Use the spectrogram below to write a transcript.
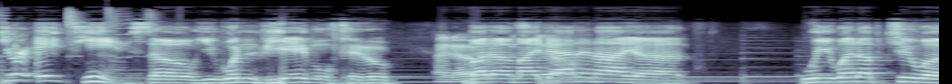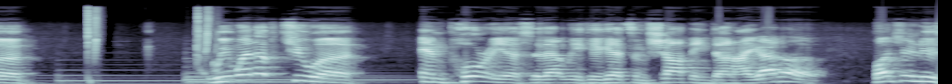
you're 18, so you wouldn't be able to. I know. but uh, my still. dad and I, uh, we went up to uh, we went up to uh, Emporia so that we could get some shopping done. I got a bunch of new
